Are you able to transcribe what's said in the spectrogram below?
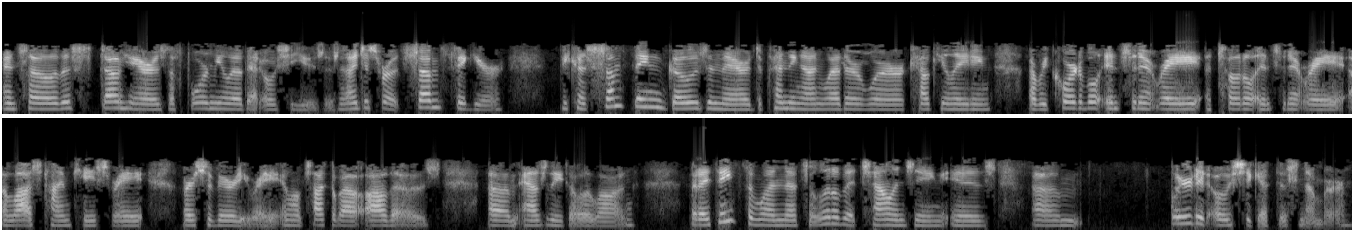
And so this down here is the formula that OSHA uses. And I just wrote some figure because something goes in there depending on whether we're calculating a recordable incident rate, a total incident rate, a lost time case rate, or a severity rate. And we'll talk about all those um, as we go along. But I think the one that's a little bit challenging is um, where did OSHA get this number?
